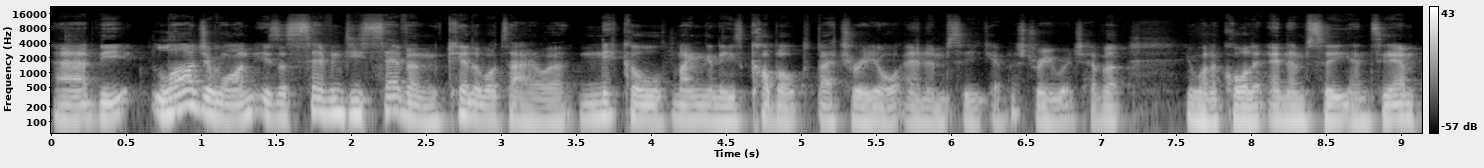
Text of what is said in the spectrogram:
Uh, the larger one is a 77 kilowatt hour nickel manganese cobalt battery, or NMC chemistry, whichever you want to call it, NMC, NCM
